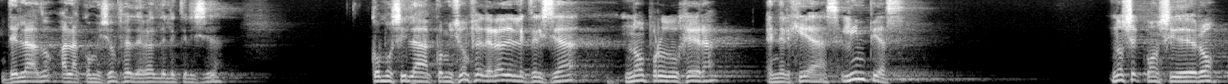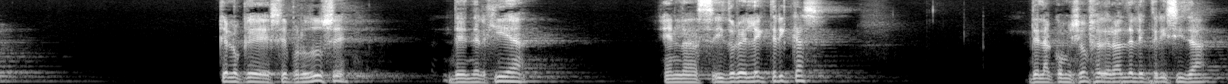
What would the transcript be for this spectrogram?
de lado a la Comisión Federal de Electricidad, como si la Comisión Federal de Electricidad no produjera energías limpias. No se consideró que lo que se produce de energía en las hidroeléctricas de la Comisión Federal de Electricidad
